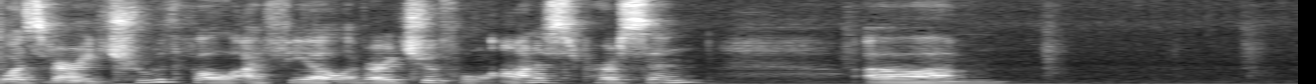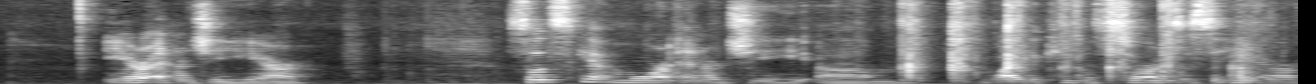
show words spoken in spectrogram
was very truthful, I feel, a very truthful, honest person. Um, air energy here. So let's get more energy. Um, why the King of Swords is here.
